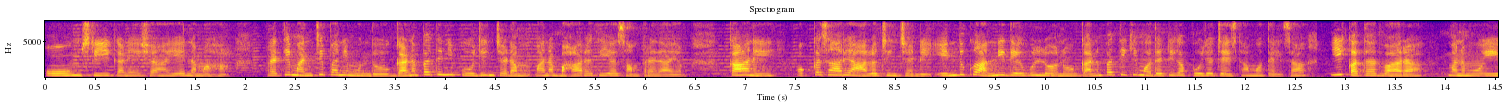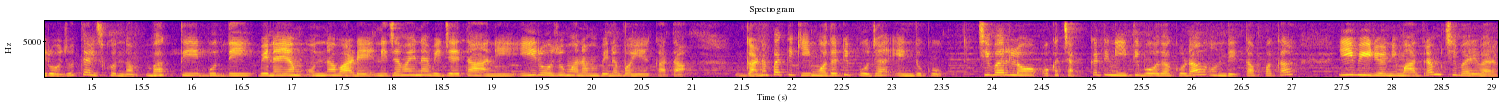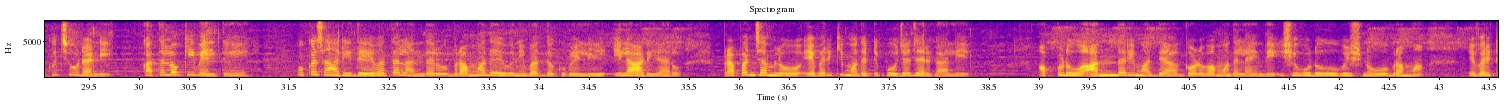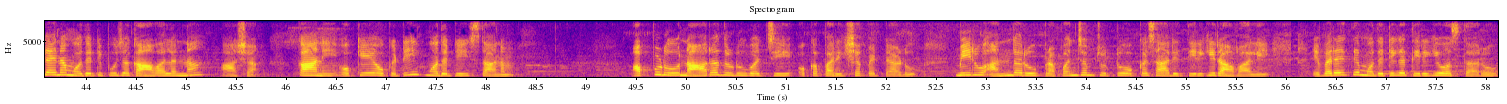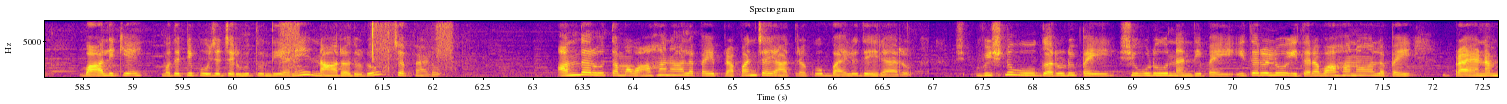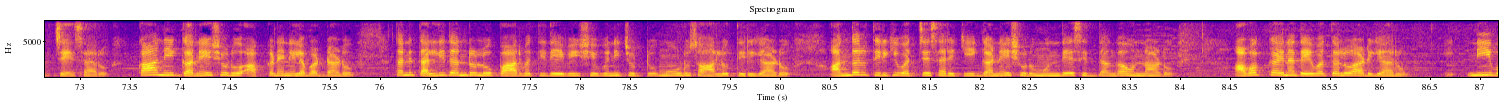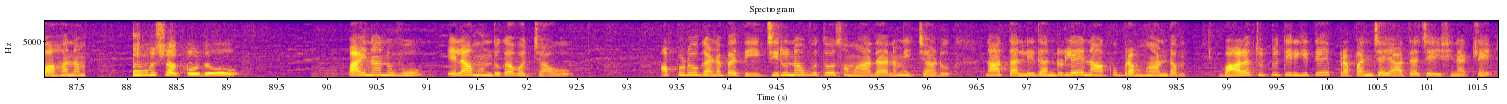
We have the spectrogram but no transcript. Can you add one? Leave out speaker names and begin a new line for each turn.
ఓం శ్రీ గణేశాయ నమ. ప్రతి మంచి పని ముందు గణపతిని పూజించడం మన భారతీయ సంప్రదాయం. కానీ ఒక్కసారి ఆలోచించండి ఎందుకు అన్ని దేవుల్లోనూ గణపతికి మొదటిగా పూజ చేస్తామో తెలుసా? ఈ కథ ద్వారా మనము ఈరోజు తెలుసుకుందాం. భక్తి బుద్ధి వినయం ఉన్నవాడే నిజమైన విజేత అని ఈరోజు మనం వినబోయే కథ. గణపతికి మొదటి పూజ ఎందుకు? చివరిలో ఒక చక్కటి నీతి బోధ కూడా ఉంది. తప్పక ఈ వీడియోని మాత్రం చివరి వరకు చూడండి. కథలోకి వెళ్తే ఒకసారి దేవతలందరూ బ్రహ్మదేవుని వద్దకు వెళ్ళి ఇలా అడిగారు ప్రపంచంలో ఎవరికి మొదటి పూజ జరగాలి? అప్పుడు అందరి మధ్య గొడవ మొదలైంది. శివుడు విష్ణువు బ్రహ్మ ఎవరికైనా మొదటి పూజ కావాలన్న ఆశ కానీ ఒకే ఒకటి మొదటి స్థానం. అప్పుడు నారదుడు వచ్చి ఒక పరీక్ష పెట్టాడు. మీరు అందరూ ప్రపంచం చుట్టూ ఒక్కసారి తిరిగి రావాలి. ఎవరైతే మొదటిగా తిరిగి వస్తారో వాలికే మొదటి పూజ జరుగుతుంది అని నారదుడు చెప్పాడు. అందరూ తమ వాహనాలపై ప్రపంచ యాత్రకు బయలుదేరారు. విష్ణువు గరుడిపై శివుడు నందిపై ఇతరులు ఇతర వాహనాలపై ప్రయాణం చేశారు. కానీ గణేశుడు అక్కడే నిలబడ్డాడు. తన తల్లిదండ్రులు పార్వతీదేవి శివుని చుట్టూ మూడు సార్లు తిరిగాడు. అందరూ తిరిగి వచ్చేసరికి గణేశుడు ముందే సిద్ధంగా ఉన్నాడు. అవక్కైన దేవతలు అడిగారు నీ వాహనం మూషకుడు పైన నువ్వు ఎలా ముందుగా వచ్చావు? అప్పుడు గణపతి చిరునవ్వుతో సమాధానం ఇచ్చాడు. నా తల్లిదండ్రులే నాకు బ్రహ్మాండం. వాళ్ళ చుట్టూ తిరిగితే ప్రపంచ యాత్ర చేసినట్లే.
